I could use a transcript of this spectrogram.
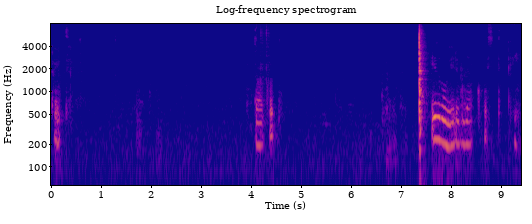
Чекайте. Так от. І другий рюкзак ось такий.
